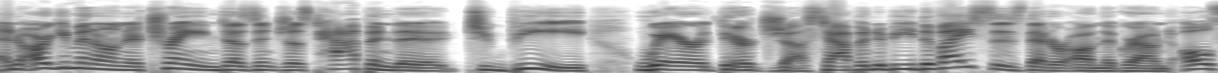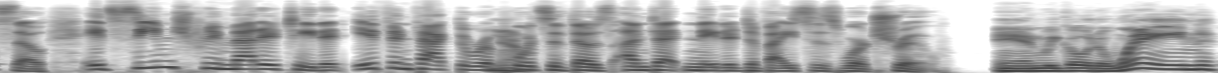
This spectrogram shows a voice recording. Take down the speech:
An argument on a train doesn't just happen to, to be where there just happen to be devices that are on the ground, also. It seemed premeditated if, in fact, the reports of those undetonated devices were true. And we go to Wayne,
